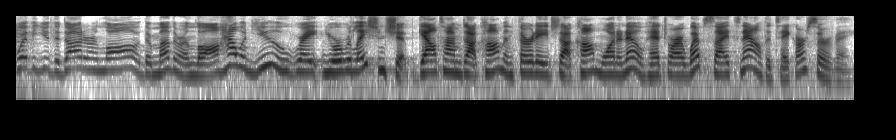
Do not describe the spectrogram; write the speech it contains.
Whether you're the daughter-in-law or the mother-in-law, how would you rate your relationship? Galtime.com and thirdage.com want to know. Head to our websites now to take our survey.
